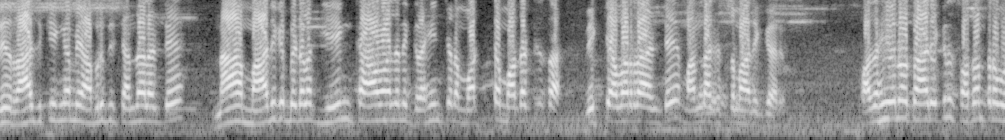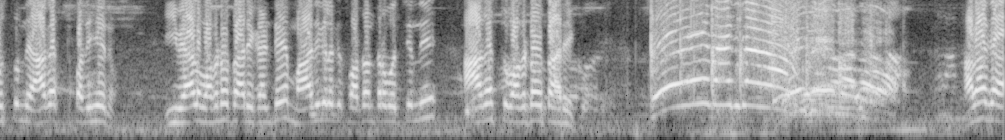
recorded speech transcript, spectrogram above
లేదా రాజకీయంగా మేము అభివృద్ధి చెందాలంటే నా మాదిగ బిడ్డలకు ఏం కావాలని గ్రహించిన మొట్టమొదటి వ్యక్తి ఎవర్రా అంటే మందాకృష్ణ మాదిగ గారు. పదిహేనో తారీఖున స్వతంత్రం వస్తుంది ఆగస్టు పదిహేను. ఈ వేళ ఒకటో తారీఖు అంటే మాదిగలకు స్వతంత్రం వచ్చింది ఆగస్టు ఒకటో తారీఖు. అలాగా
